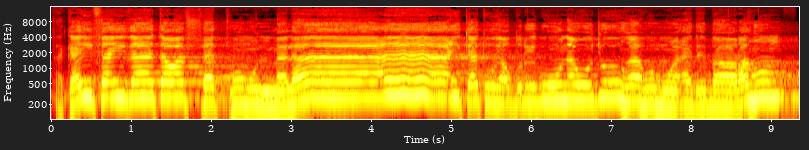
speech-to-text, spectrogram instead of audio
فكيف إذا توفتهم الملائكة يضربون وجوههم وأدبارهم ۖ؟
